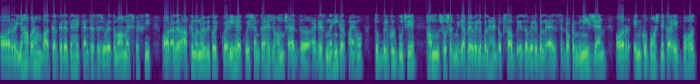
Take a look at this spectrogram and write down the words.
और यहाँ पर हम बात करते रहते हैं कैंसर से जुड़े तमाम एस्पेक्ट्स की। और अगर आपके मन में भी कोई क्वेरी है, कोई शंका है जो हम शायद एड्रेस नहीं कर पाए हो तो बिल्कुल पूछिए। हम सोशल मीडिया पे अवेलेबल हैं। डॉक्टर साहब is available as doctor Manish Jain और इनको पहुँचने का एक बहुत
